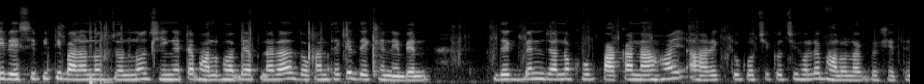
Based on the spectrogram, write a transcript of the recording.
এই রেসিপিটি বানানোর জন্য ঝিঙেটা ভালোভাবে আপনারা দোকান থেকে দেখে নেবেন। দেখবেন যেন খুব পাকা না হয় আর একটু কচি কচি হলে ভালো লাগবে খেতে।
